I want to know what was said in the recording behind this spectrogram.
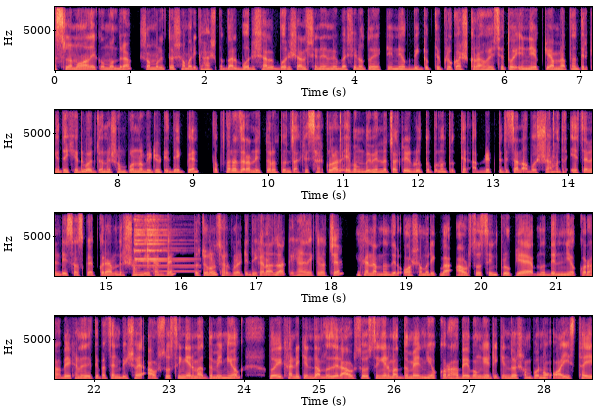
আসসালামু আলাইকুম বন্ধুরা। সম্মিলিত সামরিক হাসপাতাল বরিশাল। বরিশাল সেনানিবাসী নতুন একটি নিয়োগ বিজ্ঞপ্তি প্রকাশ করা হয়েছে। তো এই নিয়োগটি আমরা আপনাদেরকে দেখিয়ে দেওয়ার জন্য সম্পূর্ণ ভিডিওটি দেখবেন। আপনারা যারা নিত্য নতুন চাকরি সার্কুলার এবং বিভিন্ন চাকরির গুরুত্বপূর্ণ তথ্যের আপডেট পেতে চান, অবশ্যই আমাদের এই চ্যানেলটি সাবস্ক্রাইব করে আমাদের সঙ্গে থাকবেন। তো চলুন সার্কুলারটি দেখে না যাক। এখানে দেখতে পাচ্ছেন, এখানে আপনাদের অসামরিক বা আউটসোর্সিং প্রক্রিয়ায় আপনাদের নিয়োগ করা হবে। এখানে দেখতে পাচ্ছেন বিষয় আউটসোর্সিং এর মাধ্যমে নিয়োগ। তো এখানে কিন্তু আপনাদের আউটসোর্সিং এর মাধ্যমে নিয়োগ করা হবে এবং এটি কিন্তু সম্পূর্ণ অস্থায়ী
